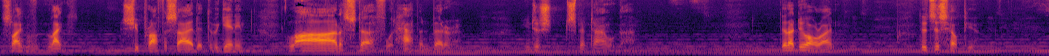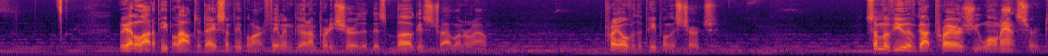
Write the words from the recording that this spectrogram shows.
It's like, like she prophesied at the beginning. A lot of stuff would happen better. You just spend time with God. Did I do all right? Did this help you? We got a lot of people out today. Some people aren't feeling good. I'm pretty sure that this bug is traveling around. Pray over the people in this church. Some of you have got prayers you want answered.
